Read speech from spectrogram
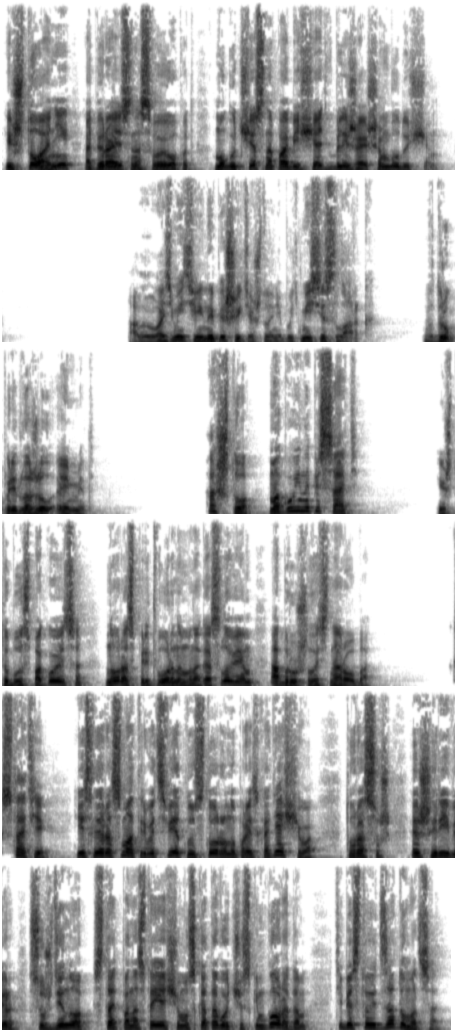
и что они, опираясь на свой опыт, могут честно пообещать в ближайшем будущем. «А вы возьмите и напишите что-нибудь, миссис Ларк», – вдруг предложил Эммет. «А что, могу и написать». И чтобы успокоиться, Нора с притворным многословием обрушилась на Роба. «Кстати, если рассматривать светлую сторону происходящего, то раз уж Эш-Ривер суждено стать по-настоящему скотоводческим городом, тебе стоит задуматься.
